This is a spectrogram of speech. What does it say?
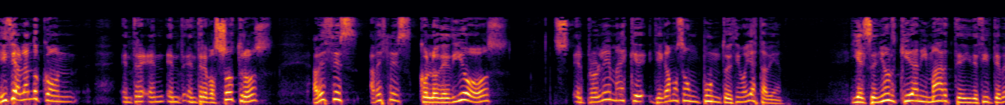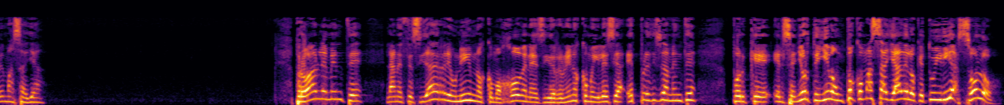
Y dice, hablando con, entre, entre vosotros, a veces, a veces con lo de Dios, el problema es que llegamos a un punto y decimos, ya está bien. Y el Señor quiere animarte y decirte, ve más allá. Probablemente la necesidad de reunirnos como jóvenes y de reunirnos como iglesia es precisamente porque el Señor te lleva un poco más allá de lo que tú irías solo.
